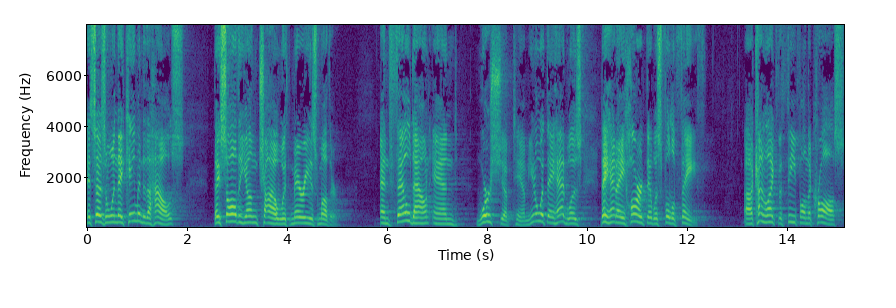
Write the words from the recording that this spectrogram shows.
It says, And when they came into the house, they saw the young child with Mary, his mother, and fell down and worshiped him. You know what they had was they had a heart that was full of faith, uh, kind of like the thief on the cross,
